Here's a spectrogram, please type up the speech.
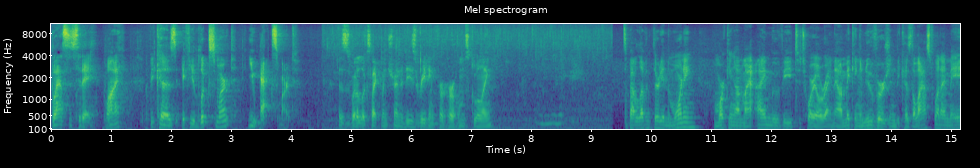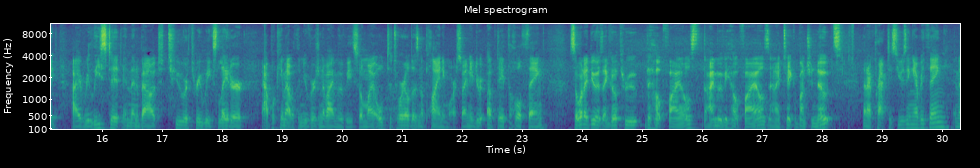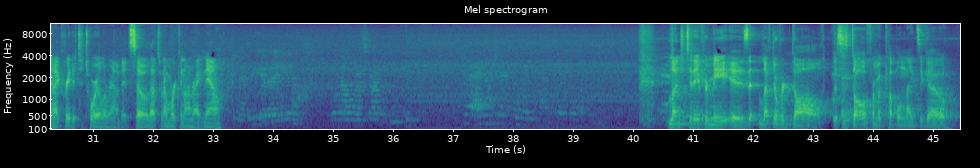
glasses today. Why? Because if you look smart, you act smart. This is what it looks like when Trinity's reading for her homeschooling. It's about 11.30 in the morning. I'm working on my iMovie tutorial right now. I'm making a new version because the last one I made, I released it and then about two or three weeks later, Apple came out with a new version of iMovie. So my old tutorial doesn't apply anymore. So I need to update the whole thing. So what I do is I go through the help files, the iMovie help files, and I take a bunch of notes, then I practice using everything, and then I create a tutorial around it. So that's what I'm working on right now. Lunch today for me is leftover dal. This is dal from a couple nights ago,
